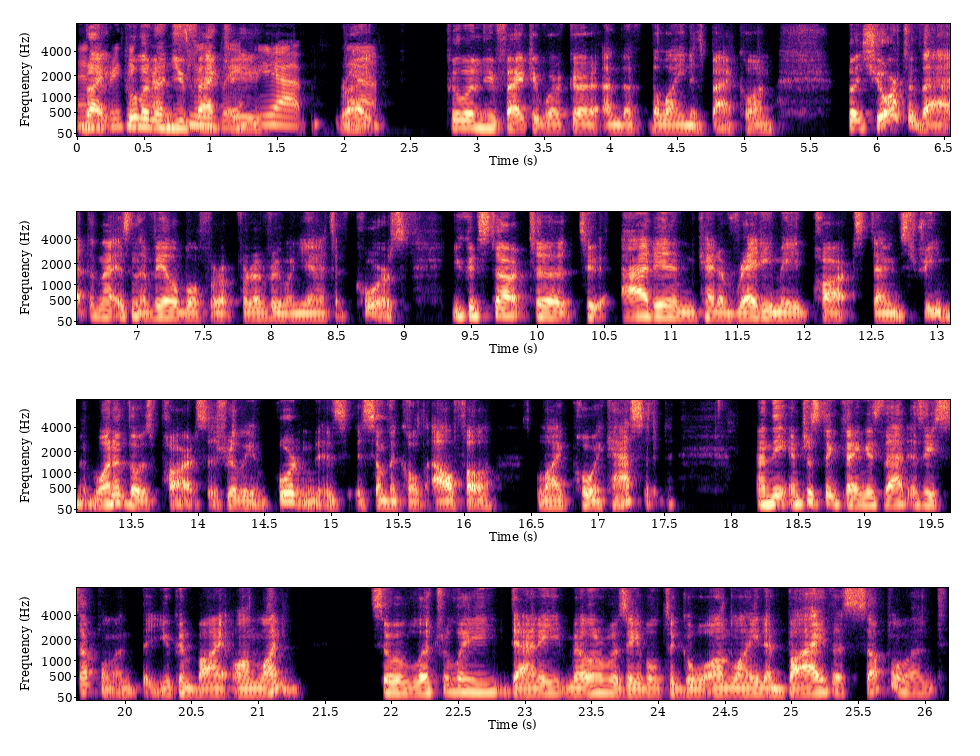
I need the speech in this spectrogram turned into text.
right? Pull in a new smoothly. factory, yeah, right. Yeah. Pull in a new factory worker, and the, the line is back on. But short of that, and that isn't available for, for everyone yet, of course, you could start to, to add in kind of ready-made parts downstream. And one of those parts that's really important is, is something called alpha lipoic acid. And the interesting thing is that is a supplement that you can buy online. So literally, Danny Miller was able to go online and buy the supplement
